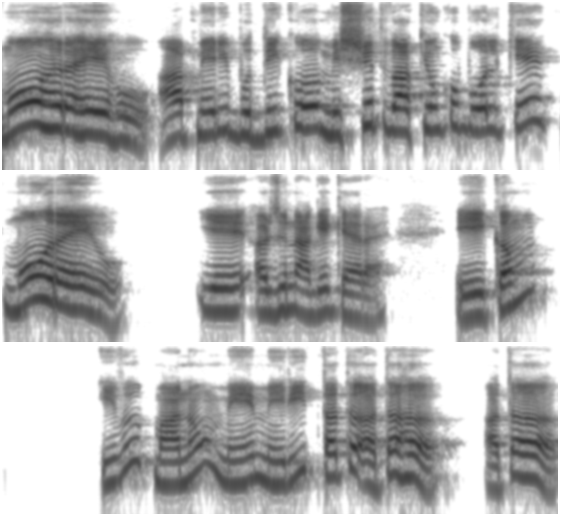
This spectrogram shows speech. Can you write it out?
मोह रहे हो। आप मेरी बुद्धि को मिश्रित वाक्यों को बोल के मोह रहे हो। ये अर्जुन आगे कह रहा है, एकम इव मानो में मेरी तत अतः अतः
